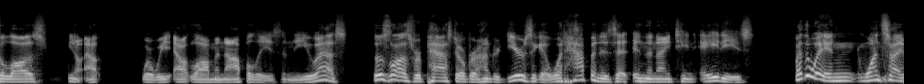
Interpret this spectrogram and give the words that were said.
The laws, you know, out where we outlaw monopolies in the U.S. Those laws were passed over 100 years ago. What happened is that in the 1980s, by the way, and once I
